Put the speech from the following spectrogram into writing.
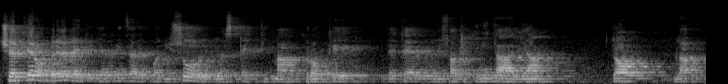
Cercherò brevemente di analizzare quali sono i due aspetti macro che determinano il fatto che in Italia no, la,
